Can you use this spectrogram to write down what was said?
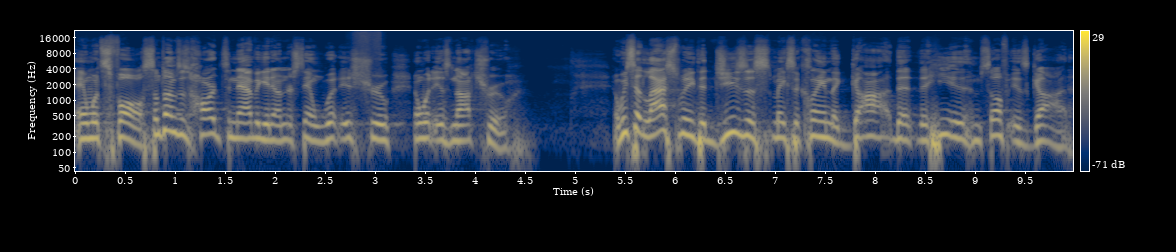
and what's false. Sometimes it's hard to navigate and understand what is true and what is not true. And we said last week that Jesus makes a claim that God, that, that he himself is God.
